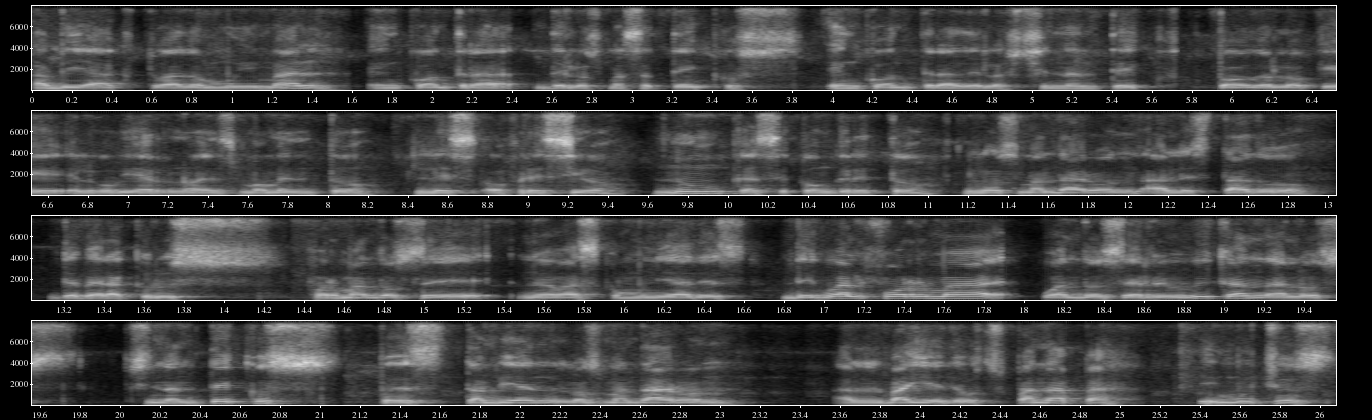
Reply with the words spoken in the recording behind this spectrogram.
había actuado muy mal en contra de los mazatecos, en contra de los chinantecos. Todo lo que el gobierno en su momento les ofreció nunca se concretó. Los mandaron al estado de Veracruz, formándose nuevas comunidades. De igual forma, cuando se reubican a los chinantecos, pues también los mandaron al valle de Utspanapa y muchos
